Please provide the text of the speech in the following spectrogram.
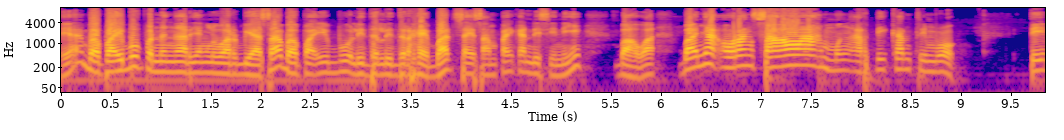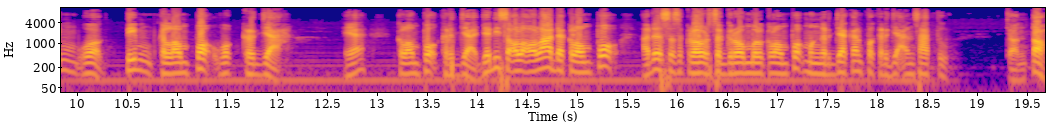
ya Bapak Ibu pendengar yang luar biasa, Bapak Ibu leader-leader hebat, saya sampaikan di sini bahwa banyak orang salah mengartikan teamwork, teamwork, tim kelompok work kerja, ya kelompok kerja. Jadi seolah-olah ada kelompok, ada segerombol kelompok mengerjakan pekerjaan satu. Contoh,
